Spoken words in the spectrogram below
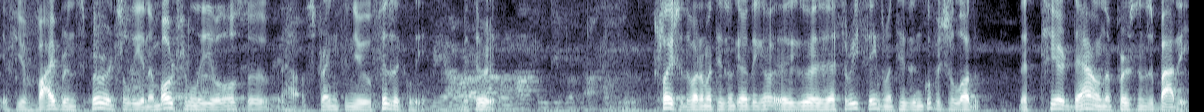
If you're vibrant spiritually and emotionally, it will also strengthen you physically, materially. There are three things that tear down a person's body.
